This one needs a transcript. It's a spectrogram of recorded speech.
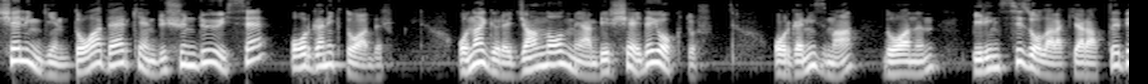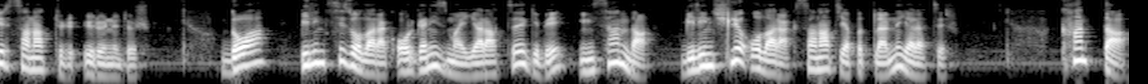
Schelling'in doğa derken düşündüğü ise organik doğadır. Ona göre canlı olmayan bir şey de yoktur. Organizma doğanın bilinçsiz olarak yarattığı bir sanat türü ürünüdür. Doğa bilinçsiz olarak organizmayı yarattığı gibi insan da bilinçli olarak sanat yapıtlarını yaratır. Kant da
